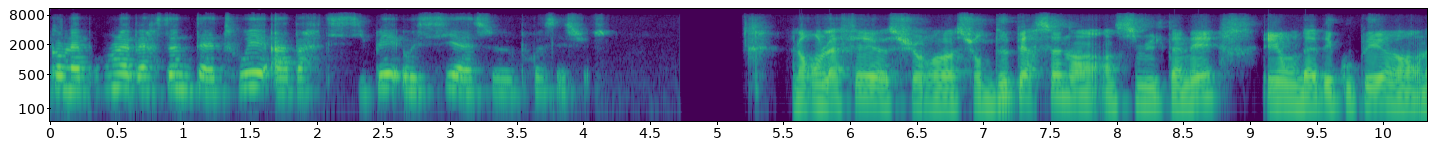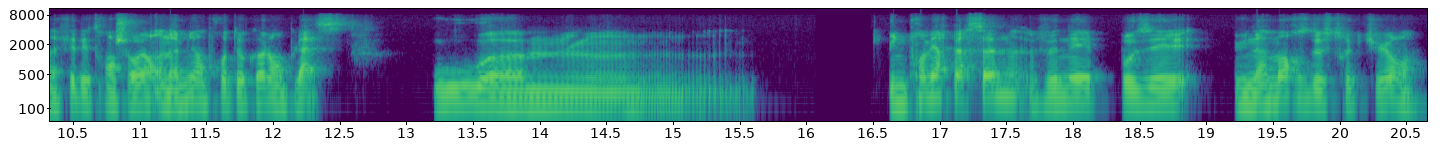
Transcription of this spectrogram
quand la, la personne tatouée a participé aussi à ce processus? Alors on l'a fait euh, sur, euh, sur deux personnes en, simultané et on a découpé, euh, on a fait des tranches horaires, on a mis un protocole en place où une première personne venait poser une amorce de structure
